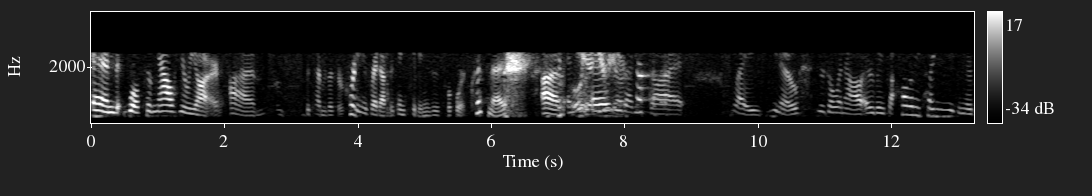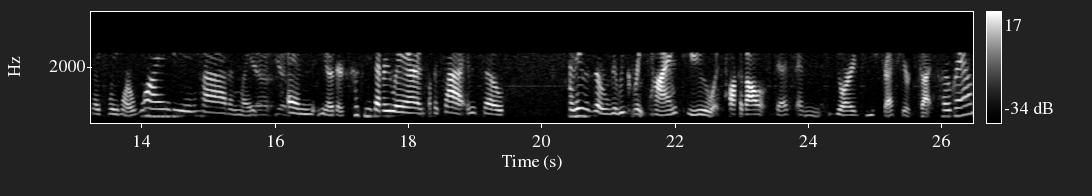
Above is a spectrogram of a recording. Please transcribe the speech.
And well, so now here we are. Um, the time of this recording is right after Thanksgiving, just before Christmas. Um, and oh so yeah, here everybody's got like, you know, you're going out, everybody's got holiday parties and there's like way more wine being had and like yeah, yeah. and you know, there's cookies everywhere and stuff like that. And so I think this is a really great time to talk about this and your de-stress your gut program.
